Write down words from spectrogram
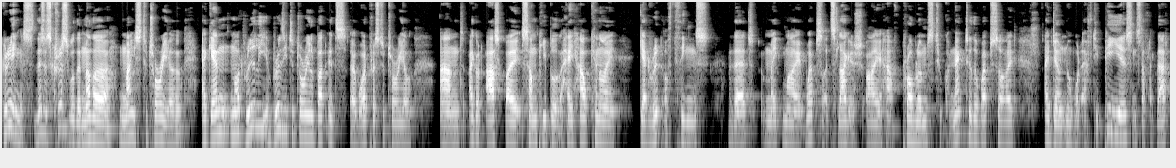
Greetings, this is Chris with another nice tutorial. Again, not really a Brizy tutorial, but it's a WordPress tutorial. And I got asked by some people, hey, how can I get rid of things that make my website sluggish? I have problems to connect to the website. I don't know what FTP is and stuff like that.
